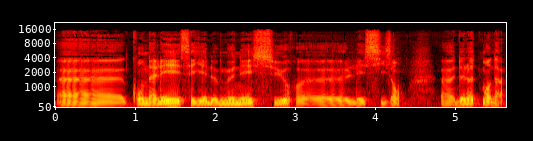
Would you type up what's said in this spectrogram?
qu'on allait essayer de mener sur les six ans de notre mandat.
